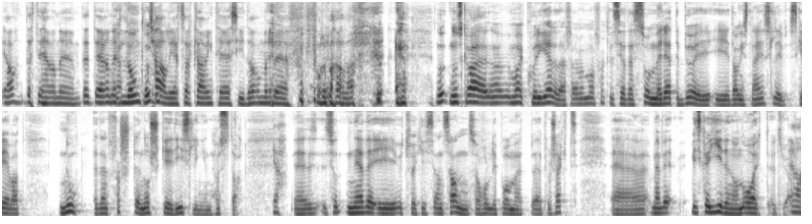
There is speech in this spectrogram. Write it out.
Ja, dette her er, dette er en Ja. et langt kjærlighetserklæring til sider, men det får det bare være. Nå, nå, skal jeg, nå må jeg korrigere deg, for jeg må faktisk si at jeg så Merete Bø i, i Dagens Næringsliv skrev at nå er den første norske Rieslingen høsta. Ja. Eh, så nede i, utenfor Kristiansand så holder de på med et eh, prosjekt. Eh, men vi, vi skal gi det noen år, tror jeg. Ja,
